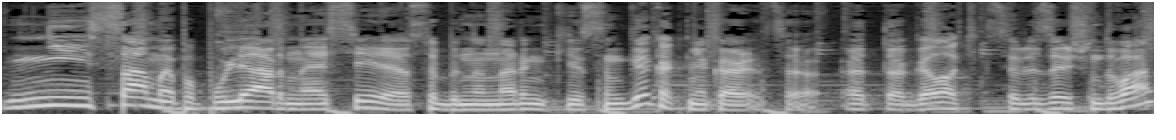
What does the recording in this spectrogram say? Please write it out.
не самая популярная серия, особенно на рынке СНГ, как мне кажется, это Galactic Civilization 2.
